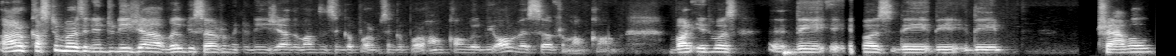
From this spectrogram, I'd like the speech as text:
our customers in Indonesia will be served from Indonesia. The ones in Singapore, from Singapore, Hong Kong will be always served from Hong Kong. But it was uh, the it was the the the travel,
